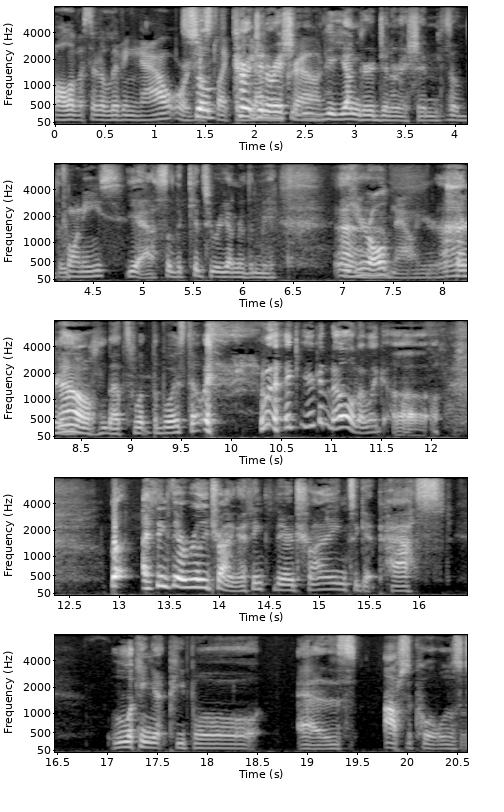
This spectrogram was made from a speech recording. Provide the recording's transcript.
all of us that are living now, or so just like current younger generation, crowd, the younger generation. So the twenties? yeah, so the kids who are younger than me. You're Uh, old now. You're I know. That's what the boys tell me. like you're getting old. I'm like, oh. But I think they're really trying. I think they're trying to get past looking at people as obstacles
